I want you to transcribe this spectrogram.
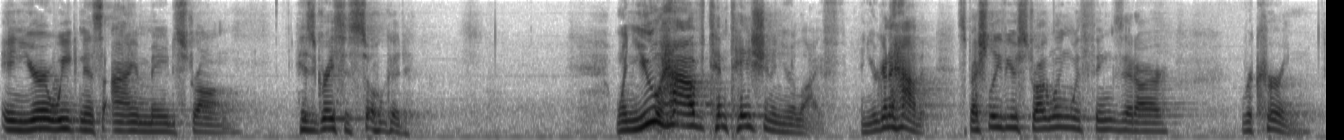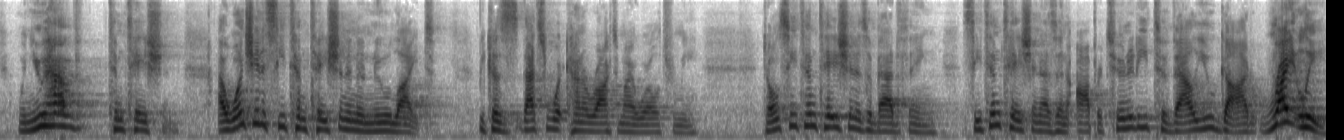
In your weakness, I am made strong. His grace is so good. When you have temptation in your life, and you're going to have it, especially if you're struggling with things that are recurring. When you have temptation, I want you to see temptation in a new light because that's what kind of rocked my world for me. Don't see temptation as a bad thing. See temptation as an opportunity to value God rightly.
